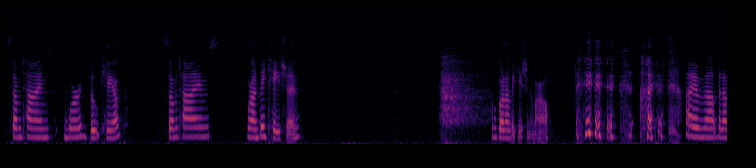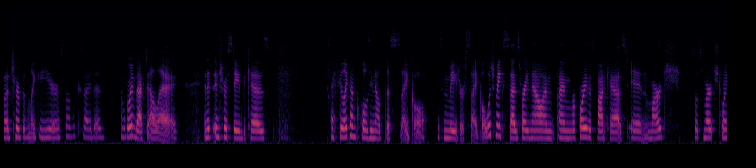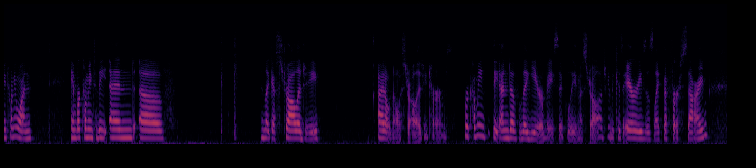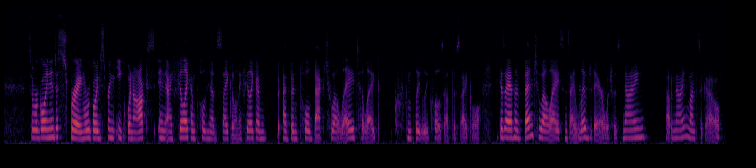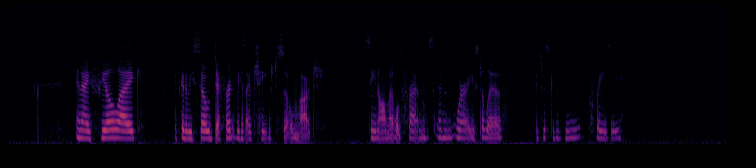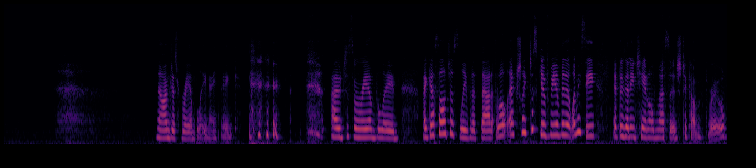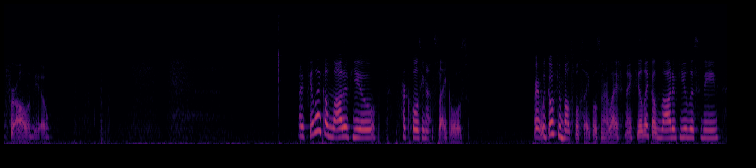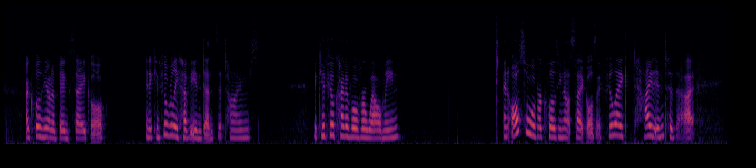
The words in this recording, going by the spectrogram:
sometimes we're in boot camp, sometimes we're on vacation. I'm going on vacation tomorrow. I, I have not been on a trip in like a year, so I'm excited. I'm going back to LA. And it's interesting because I feel like I'm closing out this cycle, this major cycle, which makes sense right now. I'm I'm recording this podcast in March, so it's March 2021, and we're coming to the end of in like astrology. I don't know astrology terms we're coming to the end of the year basically in astrology because Aries is like the first sign. So we're going into spring. We're going to spring equinox, and I feel like I'm closing out the cycle, and I feel like I'm I've been pulled back to LA to like completely close out the cycle because I haven't been to LA since I lived there, which was nine about nine months ago, and I feel like it's going to be so different because I've changed so much. Seeing all my old friends and where I used to live it's just going to be crazy. Now I'm just rambling, I think. I'm just rambling. I guess I'll just leave it at that. Well, actually, just give me a minute. Let me see if there's any channeled message to come through for all of you. I feel like a lot of you are closing out cycles right? We go through multiple cycles in our life, and I feel like a lot of you listening are closing out a big cycle, and it can feel really heavy and dense at times. It can feel kind of overwhelming. And also, when we're closing out cycles, I feel like tied into that,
